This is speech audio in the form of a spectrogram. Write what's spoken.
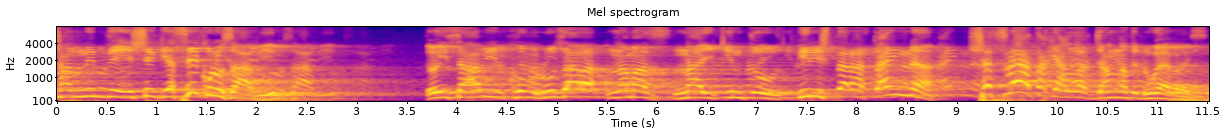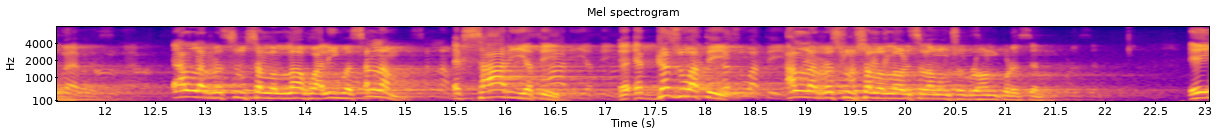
সান্নিধ্যে এসে গেছে কোনো সাহাবির তো ওই সাহাবির খুব রোজা নামাজ নাই, কিন্তু ফিরিস তারা টাইম না শেষরা তাকে আল্লাহর জান্নাতে ঢুকায় ফেলাইছে। আল্লাহর রসুল সাল্লাহ আলী সাল্লাম এক সারিয়াতে, এক গাজুয়াতে আল্লাহর রসুল সাল্লাহ সাল্লাম অংশগ্রহণ করেছেন। এই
